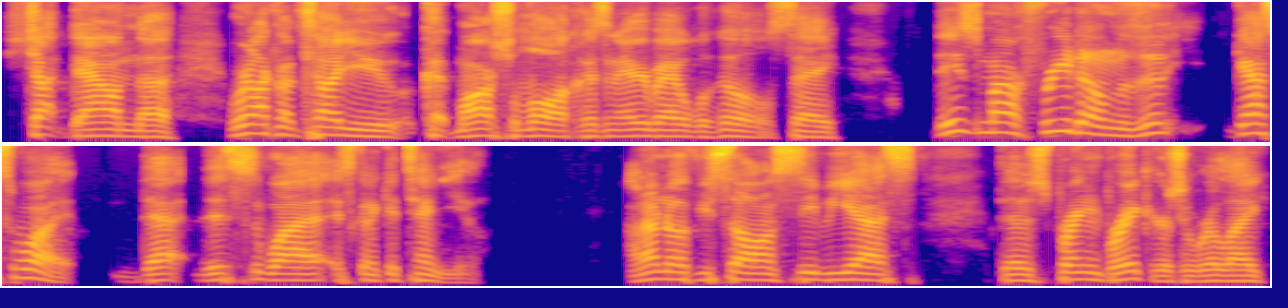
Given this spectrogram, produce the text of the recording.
shut down the. We're not going to tell you cut martial law because then everybody will, will say these are my freedoms. And guess what? That this is why it's going to continue. I don't know if you saw on CBS the spring breakers who were like,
